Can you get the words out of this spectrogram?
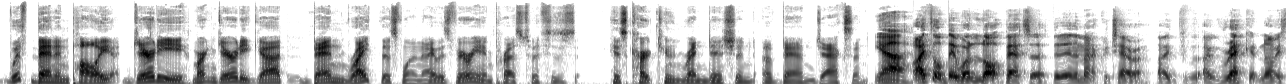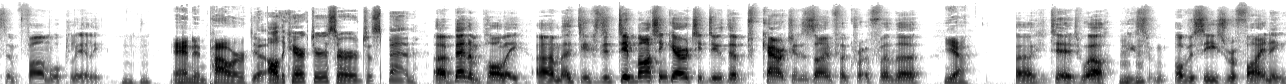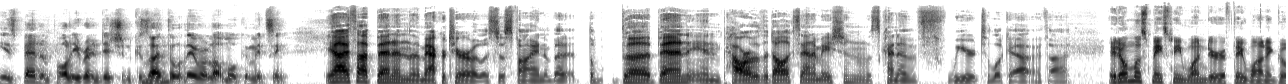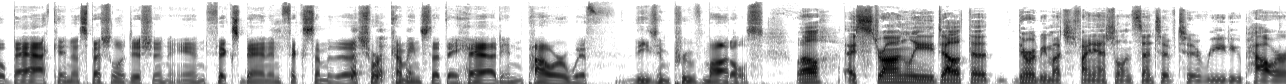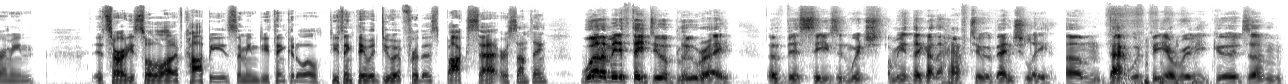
With Ben and Polly, Geraghty, Martin Geraghty got Ben right this one. I was very impressed with his his cartoon rendition of Ben Jackson. Yeah. I thought they were a lot better than in the Macra Terror. I I recognized them far more clearly. hmm And in Power, Yeah, All the characters or just Ben? Uh, ben and Polly. Um, uh, did, did Martin Geraghty do the character design for for the? yeah, Uh, he did. Well, he's obviously he's refining his Ben and Polly rendition because I thought they were a lot more convincing. Yeah, I thought Ben in the Macra Terror was just fine, but the the Ben in Power of the Daleks animation was kind of weird to look at. I thought. it almost makes me wonder if they want to go back in a special edition and fix Ben and fix some of the shortcomings that they had in Power with these improved models. Well, I strongly doubt that there would be much financial incentive to redo Power. I mean, it's already sold a lot of copies. I mean, do you think it'll? Do you think they would do it for this box set or something? Well, I mean, if they do a Blu-ray of this season, which I mean they're going to have to eventually, um, that would be a really good um,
